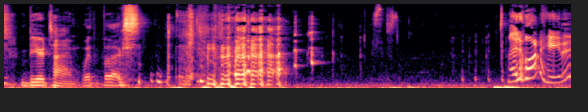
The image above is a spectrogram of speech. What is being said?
beer time with books. I don't hate it.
